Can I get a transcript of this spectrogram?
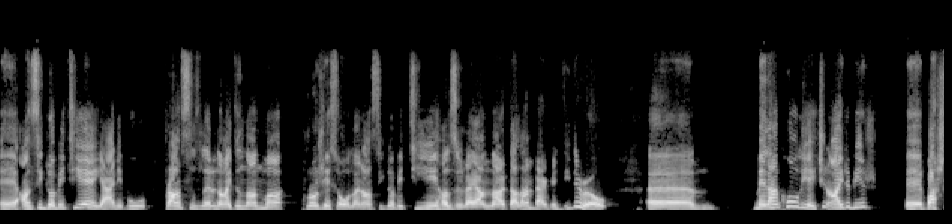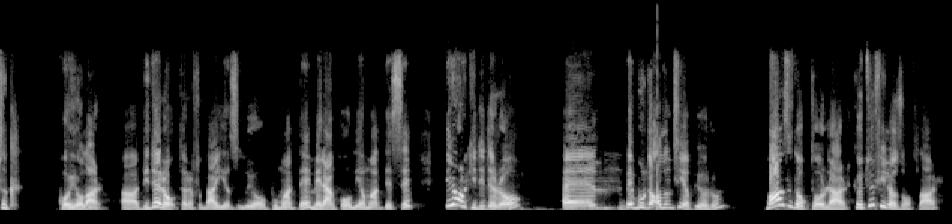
e, ansiklopediye yani bu Fransızların aydınlanma projesi olan ansiklopediyi hazırlayanlar D'Alembert ve Diderot e, melankolya için ayrı bir e, başlık koyuyorlar. A, Diderot tarafından yazılıyor bu madde, melankolya maddesi. Diyor ki Diderot, e, ve burada alıntı yapıyorum, bazı doktorlar, kötü filozoflar,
